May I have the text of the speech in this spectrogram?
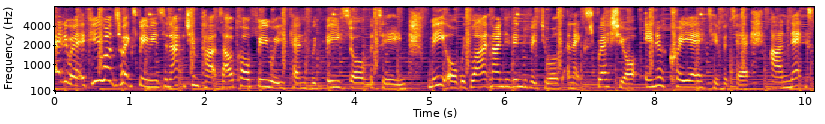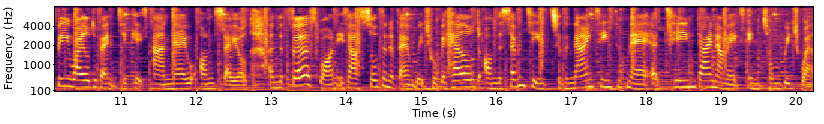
anyway, if you want to experience an action packed alcohol free weekend with Bee Sober Team, meet up with like minded individuals and express your inner creativity, our next Be Wild event tickets are now on sale. And the first one is our Southern event, which will be held on the 17th to the 19th of May at Team Dynamics in Tunbridge Wells.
